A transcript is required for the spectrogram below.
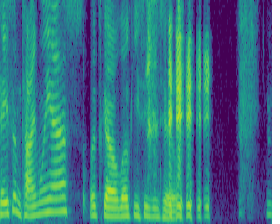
Taysom Timely ass. Let's go. Loki season two.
